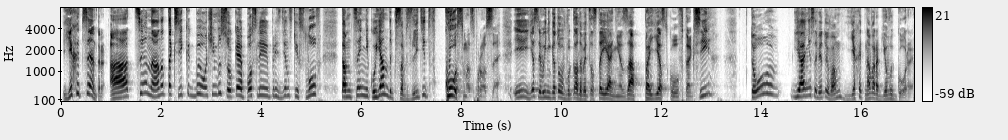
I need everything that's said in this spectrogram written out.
ехать в центр. А цена на такси как бы очень высокая. После президентских слов там ценник у Яндекса взлетит в космос просто. И если вы не готовы выкладывать состояние за поездку в такси, то я не советую вам ехать на Воробьевы горы.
